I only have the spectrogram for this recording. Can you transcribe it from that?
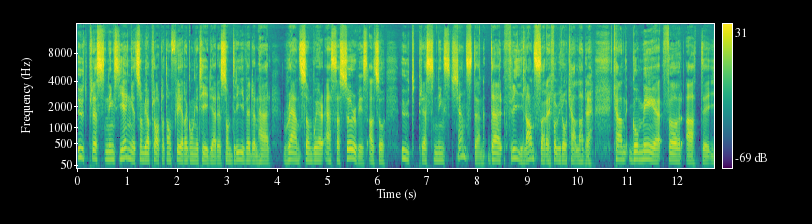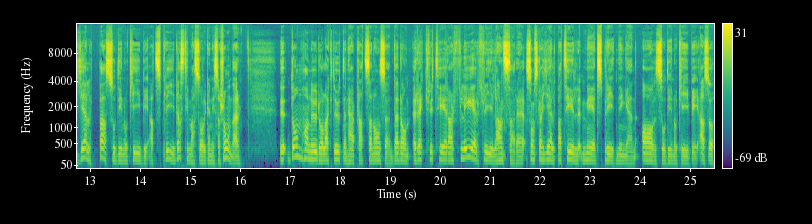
utpressningsgänget som vi har pratat om flera gånger tidigare som driver den här ransomware as a service, alltså utpressningstjänsten där frilansare, får vi då kalla det, kan gå med för att hjälpa hjälpa Sodino Kibi att spridas till massorganisationer. organisationer. De har nu då lagt ut den här platsannonsen där de rekryterar fler frilansare som ska hjälpa till med spridningen av Sodino Kibi, alltså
